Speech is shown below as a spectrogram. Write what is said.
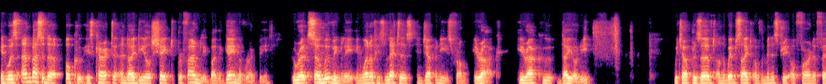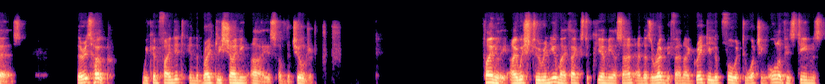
It was Ambassador Oku, his character and ideal shaped profoundly by the game of rugby, who wrote so movingly in one of his letters in Japanese from Iraq, Iraku Dayori, which are preserved on the website of the Ministry of Foreign Affairs. There is hope. We can find it in the brightly shining eyes of the children. Finally, I wish to renew my thanks to Kiyomiya-san, and as a rugby fan, I greatly look forward to watching all of his teams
